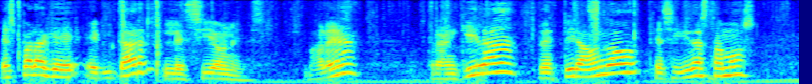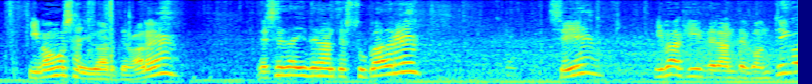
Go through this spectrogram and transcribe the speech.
Es para que evitar lesiones, ¿vale? Tranquila, respira hondo, que enseguida estamos y vamos a ayudarte, ¿vale? ¿Ese de ahí delante es tu padre? ¿Sí? ¿Iba aquí delante contigo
